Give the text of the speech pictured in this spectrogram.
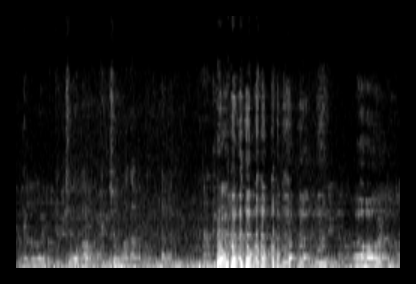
근데 그걸 탁 가고 탁 치고 가다가 못 나가는 거. 어.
